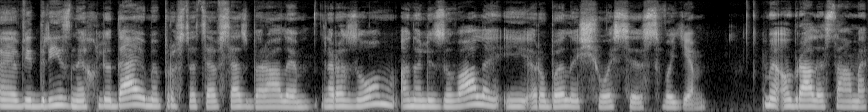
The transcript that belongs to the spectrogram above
е, від різних людей. Ми просто це все збирали разом, аналізували і робили щось своє. Ми обрали саме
